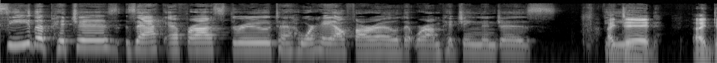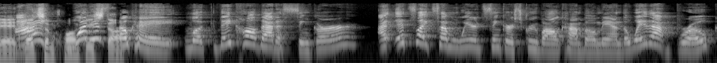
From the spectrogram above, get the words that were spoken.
see the pitches Zach Effross threw to Jorge Alfaro that were on Pitching Ninjas? Feed? I did. I did. That's I, some funky is, stuff. Okay, look, they call that a sinker. I, it's like some weird sinker screwball combo, man. The way that broke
